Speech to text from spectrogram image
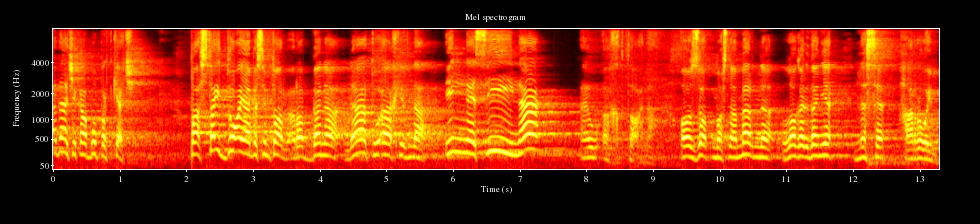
edhe ajo që ka bo për të keq. Pastaj duaja e besimtarëve, Rabbena, la tuahidhna in nesina ev ahta'na. O Zot, mos na merr në llogaridhënie, nëse harrojmë.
